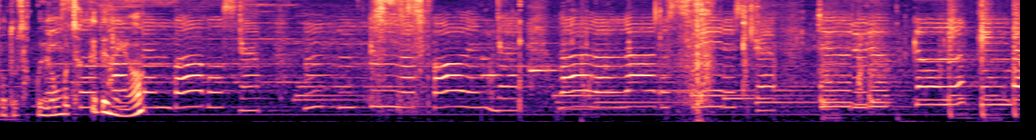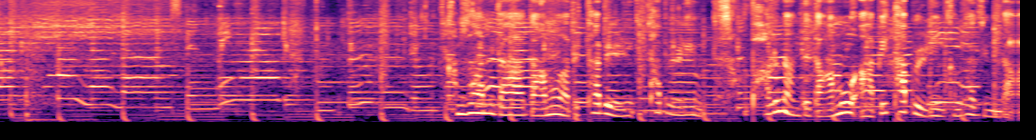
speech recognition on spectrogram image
저도 자꾸 이런 걸 찾게 되네요 감사합니다. 나무 아비타빌 타블님 아, 발음이 안 돼. 나무 아비타블님 감사드립니다.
